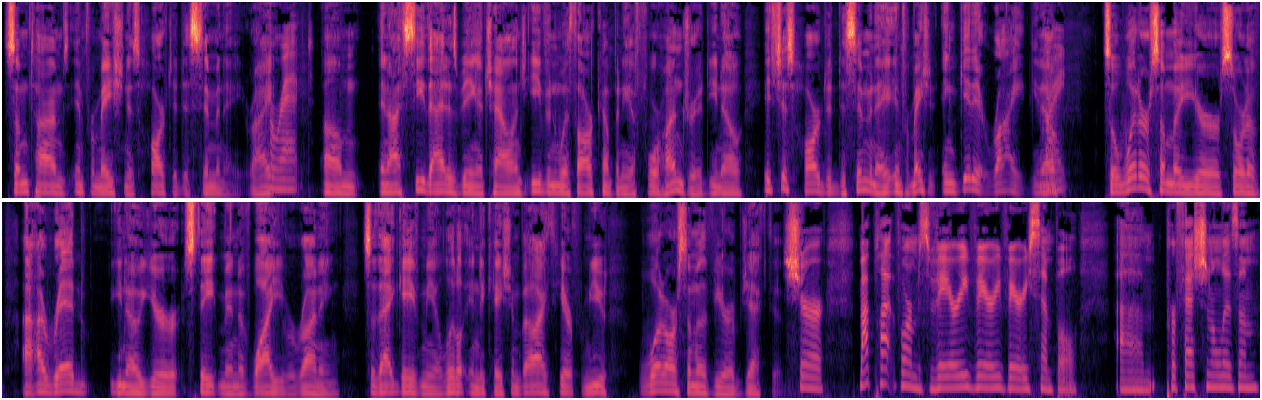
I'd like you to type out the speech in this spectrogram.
sometimes information is hard to disseminate, right? Correct. Um, and I see that as being a challenge, even with our company of 400. You know, it's just hard to disseminate information and get it right. You know, Right. so what are some of your sort of? I I read, you know, your statement of why you were running, so that gave me a little indication. But I'd like to hear from you. What are some of your objectives? Sure. My platform is very, very, very simple. Um, professionalism,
